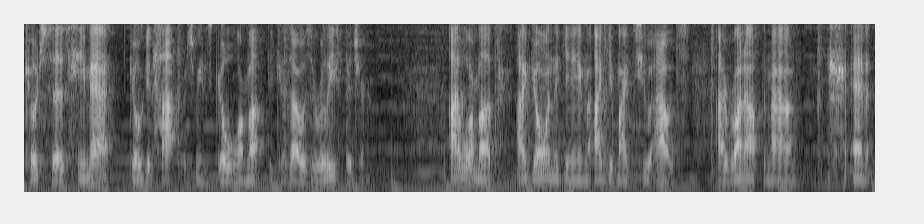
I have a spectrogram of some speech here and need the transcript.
Coach says, Hey, Matt, go get hot, which means go warm up because I was a relief pitcher. I warm up, I go in the game, I get my two outs, I run off the mound, and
